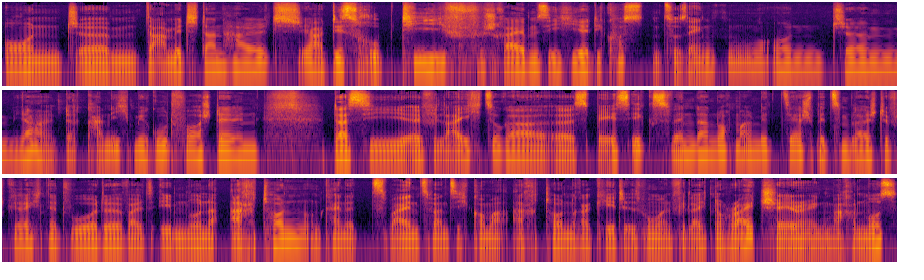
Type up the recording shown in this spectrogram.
Und ähm, damit dann halt ja disruptiv schreiben sie hier die Kosten zu senken. Und ähm, ja da kann ich mir gut vorstellen dass sie äh, vielleicht sogar äh, SpaceX wenn dann nochmal mit sehr spitzem Bleistift gerechnet wurde weil es eben nur eine 8 Tonnen und keine 22,8 Tonnen Rakete ist wo man vielleicht noch Ride-Sharing machen muss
